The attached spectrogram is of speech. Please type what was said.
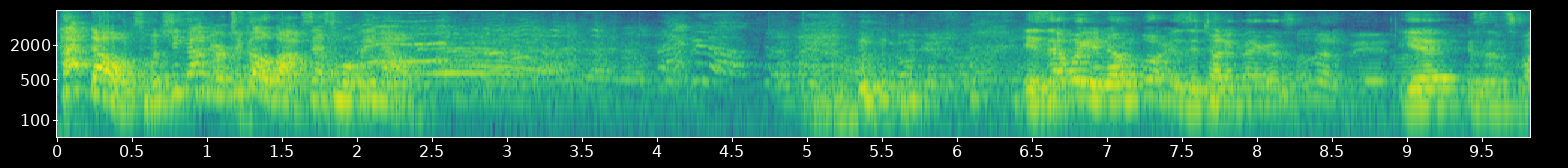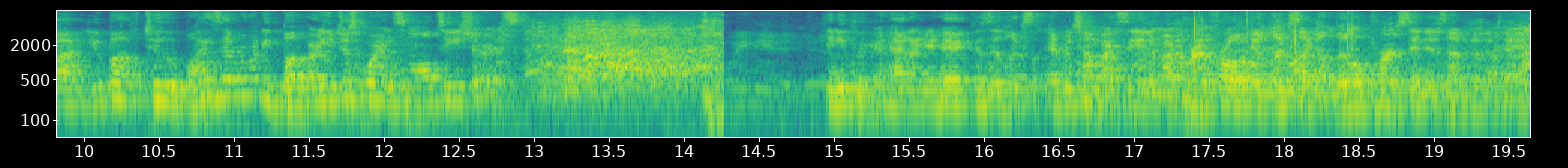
Hot dogs. What she got in her to-go box? That's what we know. Is that what you're known for? Is it Tony Packo's? A little bit. Yeah, is it spot? You buff too. Why is everybody buff? Are you just wearing small t-shirts? We need it. Can you put your hat on your head? Because it looks, every time I see it in my peripheral, it looks like a little person is under the table.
